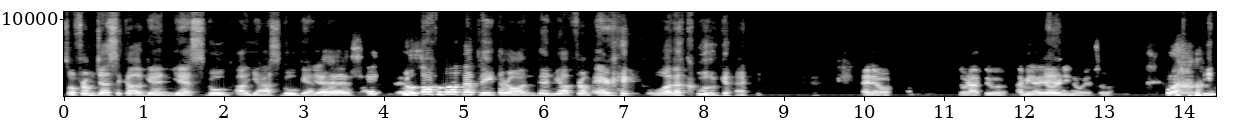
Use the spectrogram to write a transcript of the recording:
So from Jessica again, yes, go, uh, yes, go get yes, yes. We'll talk about that later on. Then we have from Eric, what a cool guy. I know. Don't have to. I mean, I and, already know it. So. did,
